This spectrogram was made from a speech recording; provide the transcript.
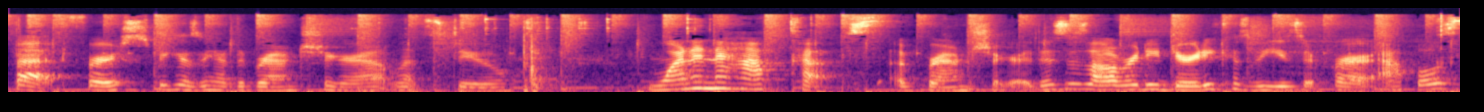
But first, because we have the brown sugar out, let's do one and a half cups of brown sugar. This is already dirty because we used it for our apples.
